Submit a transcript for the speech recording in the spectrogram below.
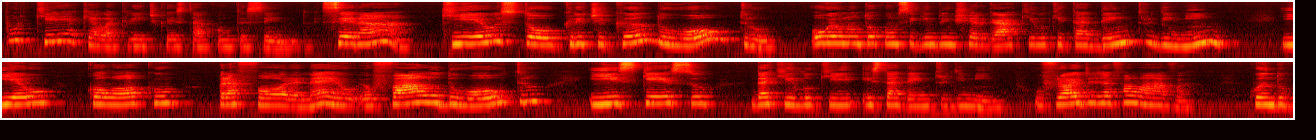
Por que aquela crítica está acontecendo? Será que eu estou criticando o outro ou eu não estou conseguindo enxergar aquilo que está dentro de mim e eu coloco para fora, né? Eu, eu falo do outro e esqueço daquilo que está dentro de mim. O Freud já falava: quando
